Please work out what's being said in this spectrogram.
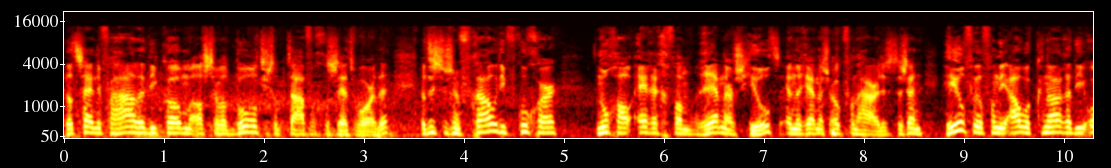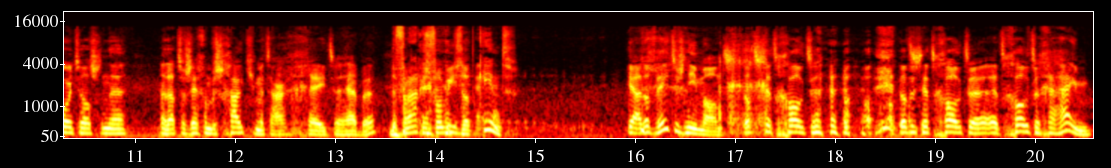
Dat zijn de verhalen die komen als er wat borreltjes op tafel gezet worden. Dat is dus een vrouw die vroeger nogal erg van renners hield. En de renners ook van haar. Dus er zijn heel veel van die oude knarren die ooit wel eens een, eh, nou, laten we zeggen, een beschuitje met haar gegeten hebben. De vraag is van wie is dat kind? Ja, dat weet dus niemand. Dat is het grote, dat is het grote, het grote geheim.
